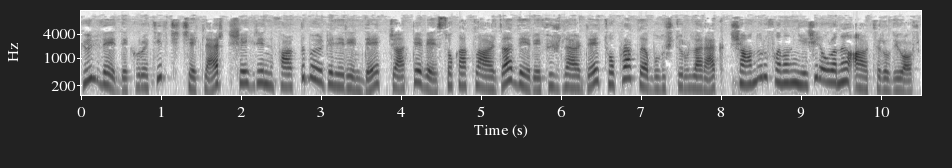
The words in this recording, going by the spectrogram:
gül ve dekoratif çiçekler şehrin farklı bölgelerinde, cadde ve sokaklarda ve refüjlerde toprakla buluşturularak Şanlıurfa'nın yeşil oranı artırılıyor.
